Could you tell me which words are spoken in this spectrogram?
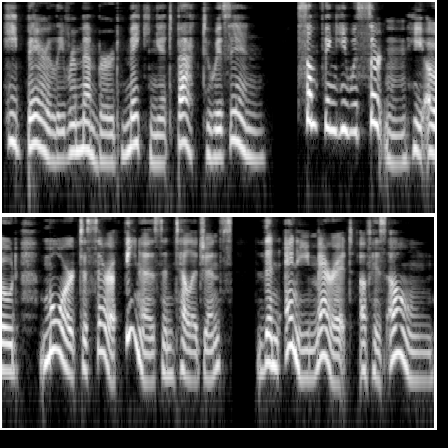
He barely remembered making it back to his inn, something he was certain he owed more to Seraphina's intelligence than any merit of his own.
